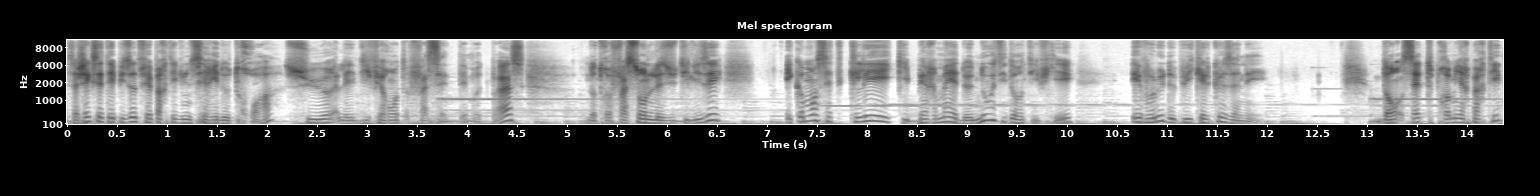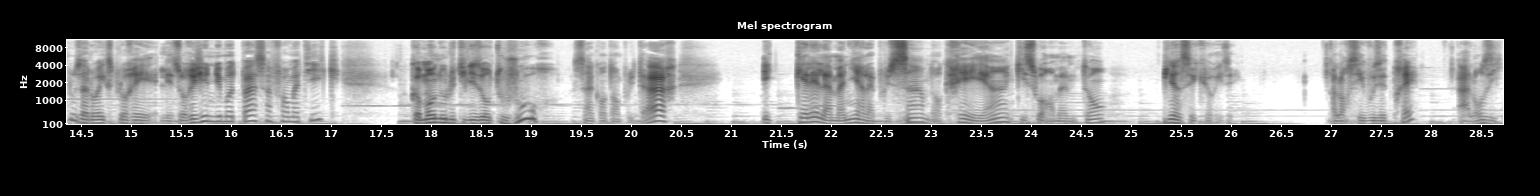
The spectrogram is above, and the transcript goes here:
Sachez que cet épisode fait partie d'une série de 3 sur les différentes facettes des mots de passe, notre façon de les utiliser et comment cette clé qui permet de nous identifier évolue depuis quelques années. Dans cette première partie, nous allons explorer les origines du mot de passe informatique, comment nous l'utilisons toujours, 50 ans plus tard, et quelle est la manière la plus simple d'en créer un qui soit en même temps bien sécurisé. Alors si vous êtes prêts, allons-y.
